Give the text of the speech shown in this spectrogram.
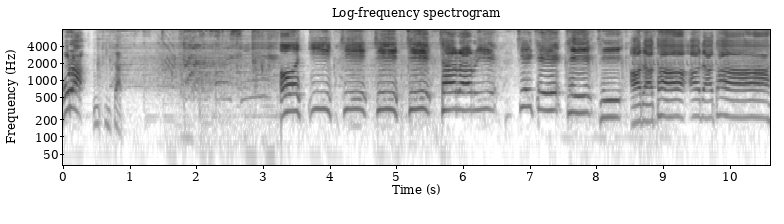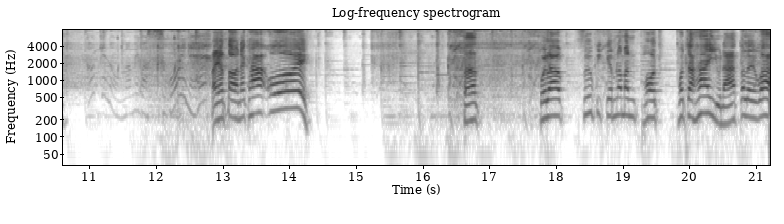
โฮระอีสัตโออิชิชิชิชารารีชิชิชิชิอาดาทาอาดาทาไปกันต่อนะคะ โอ้ย แต่เวลาซื้อฟรีเกมแล้วมันพอพอจะให้อยู่นะ ก็เลยว่า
